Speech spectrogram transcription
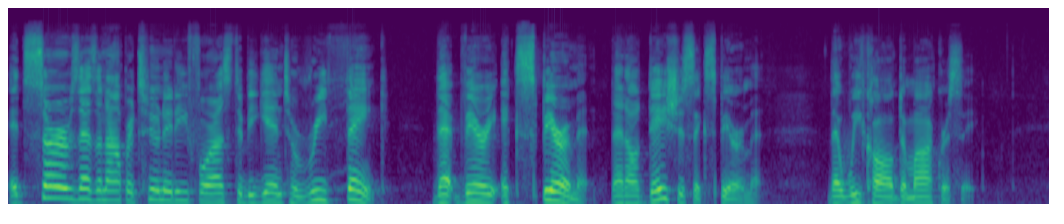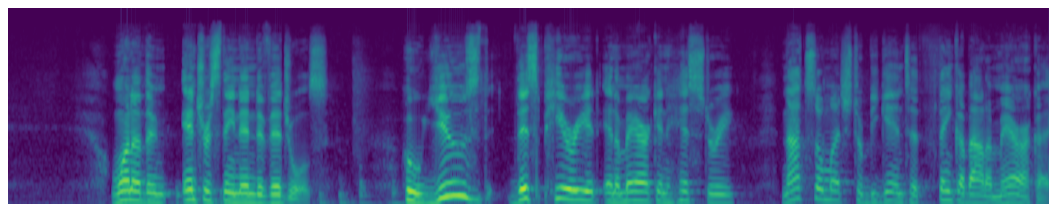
it serves as an opportunity for us to begin to rethink that very experiment, that audacious experiment that we call democracy. One of the interesting individuals who used this period in American history not so much to begin to think about America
